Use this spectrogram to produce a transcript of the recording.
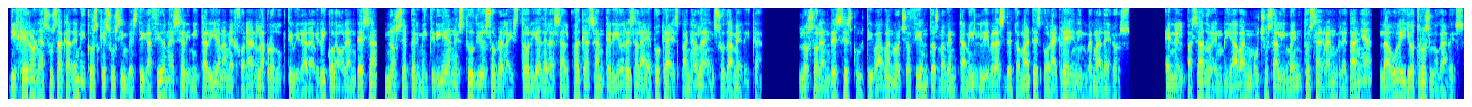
dijeron a sus académicos que sus investigaciones se limitarían a mejorar la productividad agrícola holandesa, no se permitirían estudios sobre la historia de las alpacas anteriores a la época española en Sudamérica. Los holandeses cultivaban 890.000 libras de tomates por acre en invernaderos. En el pasado enviaban muchos alimentos a Gran Bretaña, la UE y otros lugares.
